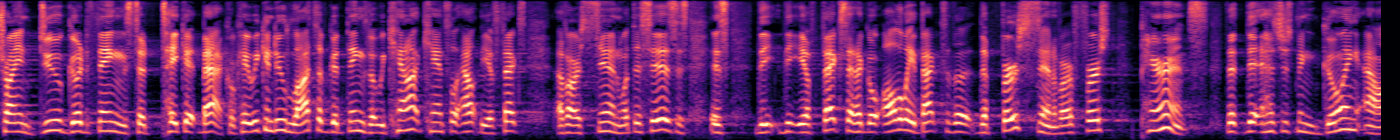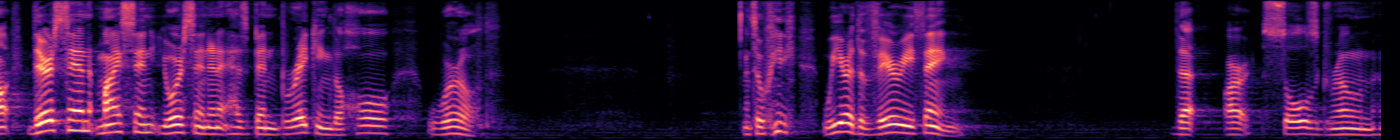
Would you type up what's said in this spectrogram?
try and do good things to take it back. Okay, we can do lots of good things, but we cannot cancel out the effects of our sin. What this is, is, is the, the effects that go all the way back to the, the first sin of our first parents that, that has just been going out their sin, my sin, your sin, and it has been breaking the whole world. And so we, we are the very thing that our souls groan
